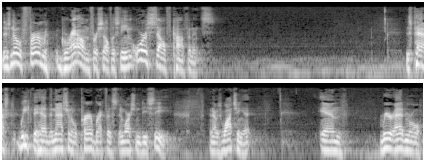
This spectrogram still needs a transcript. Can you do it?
there's no firm ground for self esteem or self confidence. This past week, they had the National Prayer Breakfast in Washington, D.C., and I was watching it. And Rear Admiral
